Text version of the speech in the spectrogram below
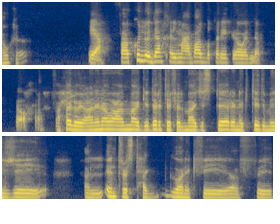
okay. yeah فكله داخل مع بعض بطريقة ولا بأخرى. فحلو يعني نوعا ما قدرتي في الماجستير إنك تدمجي ال interest حقونك في في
